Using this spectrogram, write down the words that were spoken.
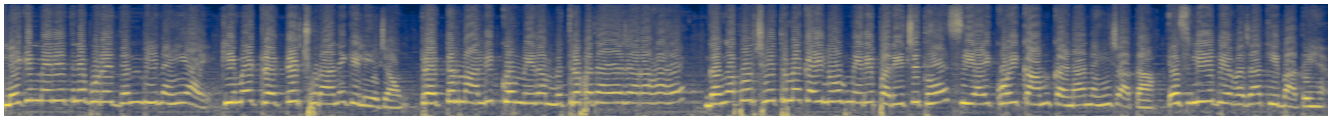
लेकिन मेरे इतने बुरे दिन भी नहीं आए कि मैं ट्रैक्टर छुड़ाने के लिए जाऊँ। ट्रैक्टर मालिक को मेरा मित्र बताया जा रहा है। गंगापुर क्षेत्र में कई लोग मेरे परिचित हैं, सीआई कोई काम करना नहीं चाहता, इसलिए बेवजह की बातें हैं।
